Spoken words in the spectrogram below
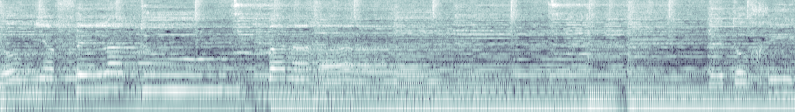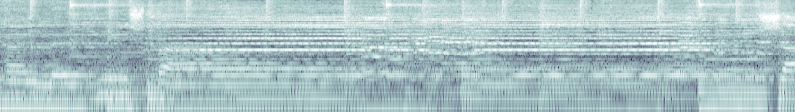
יום יפה לדור בנהר בתוכי הלב נשבר. שם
